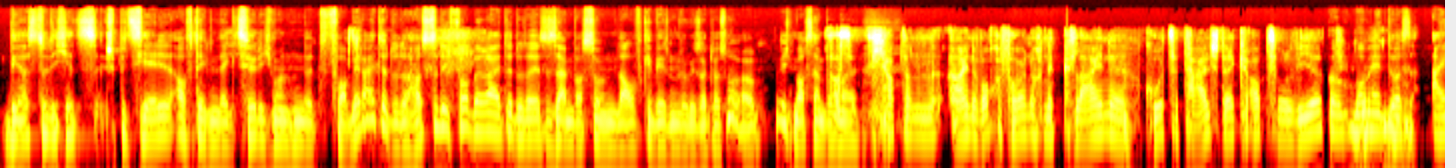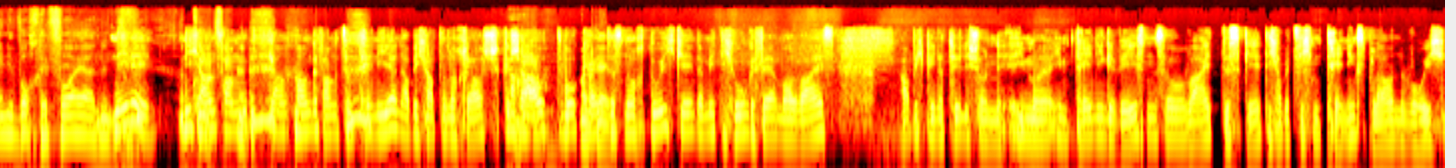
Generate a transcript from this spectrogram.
Wie hast du dich jetzt speziell auf den Lake Zürich 100 vorbereitet oder hast du dich vorbereitet oder ist es einfach so ein Lauf gewesen, wo du gesagt hast, no, ich mache es einfach also, mal? Ich habe dann eine Woche vorher noch eine kleine, kurze Teilstrecke absolviert. Oh, Moment, du hast eine Woche vorher... Nee, nee, nicht anfangen, angefangen zu trainieren, aber ich habe dann noch rasch geschaut, Aha, wo okay. könnte es noch durchgehen, damit ich ungefähr mal weiß. Aber ich bin natürlich schon immer im Training gewesen, soweit es geht. Ich habe jetzt nicht einen Trainingsplan, wo ich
